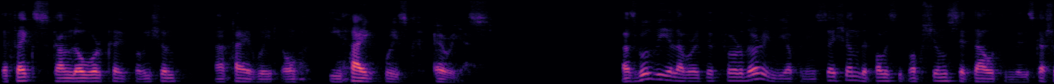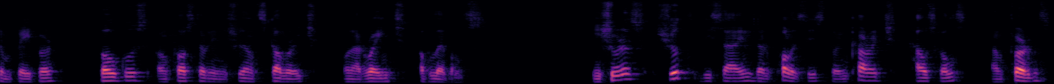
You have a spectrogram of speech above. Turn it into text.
effects can lower credit provision and high risk in high risk areas. As will be elaborated further in the opening session, the policy options set out in the discussion paper focus on fostering insurance coverage on a range of levels. Insurers should design their policies to encourage households and firms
